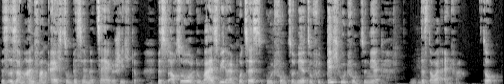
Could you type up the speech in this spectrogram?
Es ist am Anfang echt so ein bisschen eine zähe Geschichte. Bist auch so, du weißt, wie dein Prozess gut funktioniert, so für dich gut funktioniert. Das dauert einfach. So.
